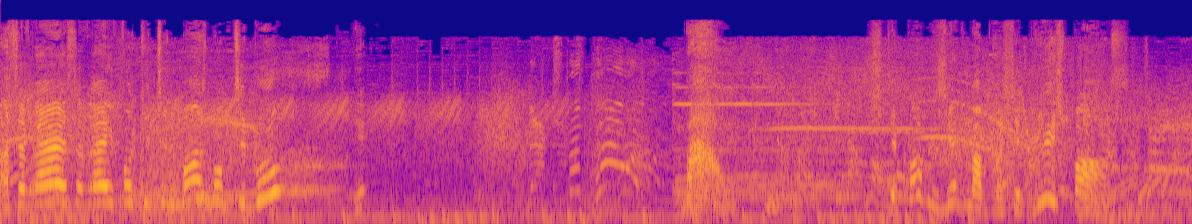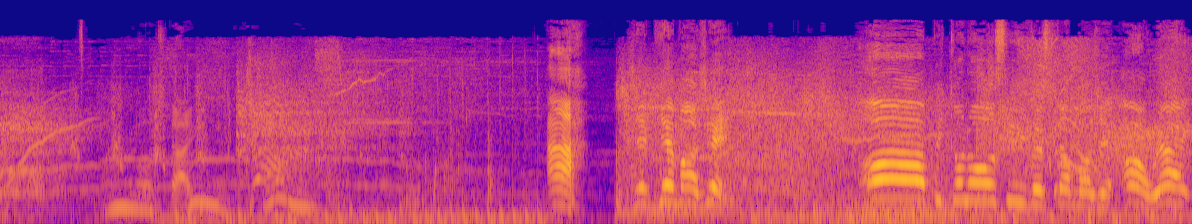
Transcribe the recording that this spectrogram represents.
Ah, c'est vrai, c'est vrai, il faut que tu le manges, mon petit bout. Wow! J'étais pas obligé de m'approcher de lui, je pense. Ah! J'ai bien mangé! Oh, Piccolo aussi il veut se faire manger. Alright!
